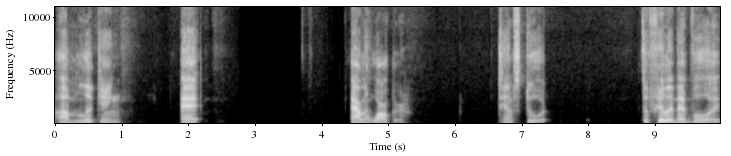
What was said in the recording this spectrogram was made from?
I'm looking at Alan Walker, Tim Stewart, to fill in that void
